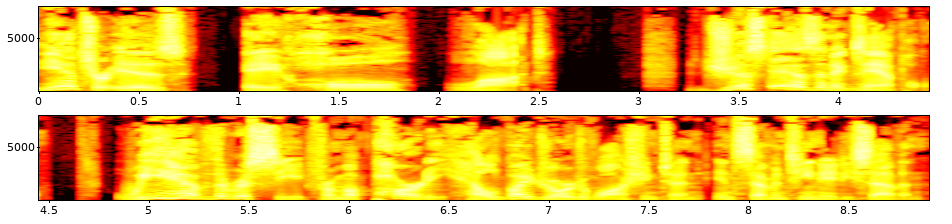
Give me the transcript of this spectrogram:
The answer is a whole lot. Just as an example, we have the receipt from a party held by George Washington in 1787.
